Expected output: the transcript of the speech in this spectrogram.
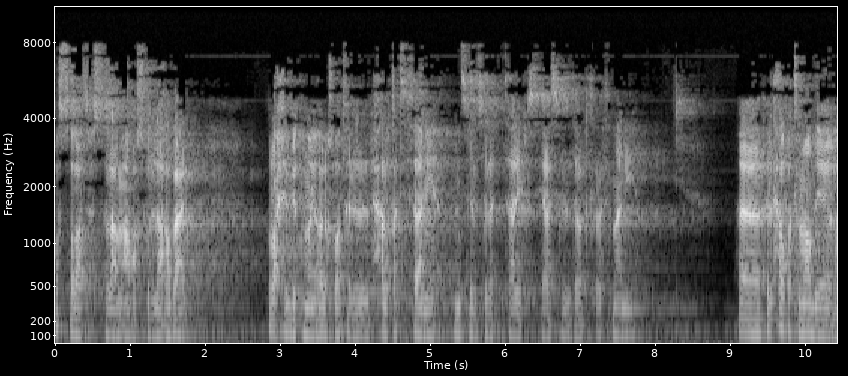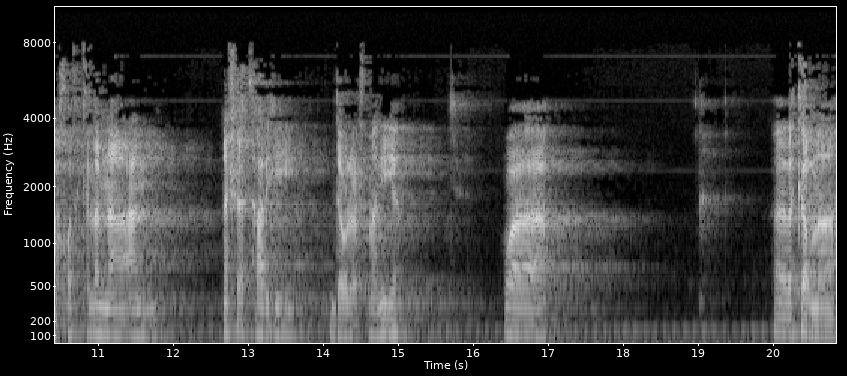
والصلاة والسلام على رسول الله وبعد. أرحب بكم أيها الأخوة في الحلقة الثانية من سلسلة التاريخ السياسي للدولة العثمانية. آه، في الحلقة الماضية أيها الأخوة تكلمنا عن نشأة هذه الدولة العثمانية و آه، ذكرنا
